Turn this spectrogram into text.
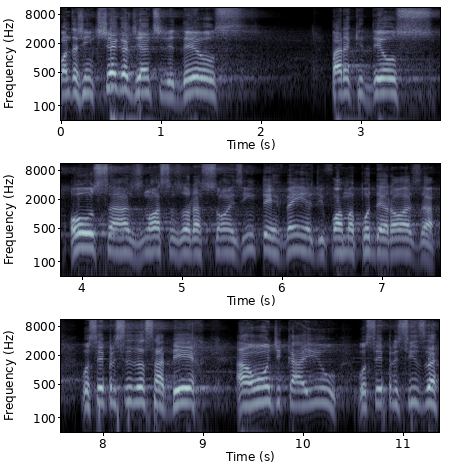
Quando a gente chega diante de Deus, para que Deus ouça as nossas orações, intervenha de forma poderosa. Você precisa saber aonde caiu, você precisa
